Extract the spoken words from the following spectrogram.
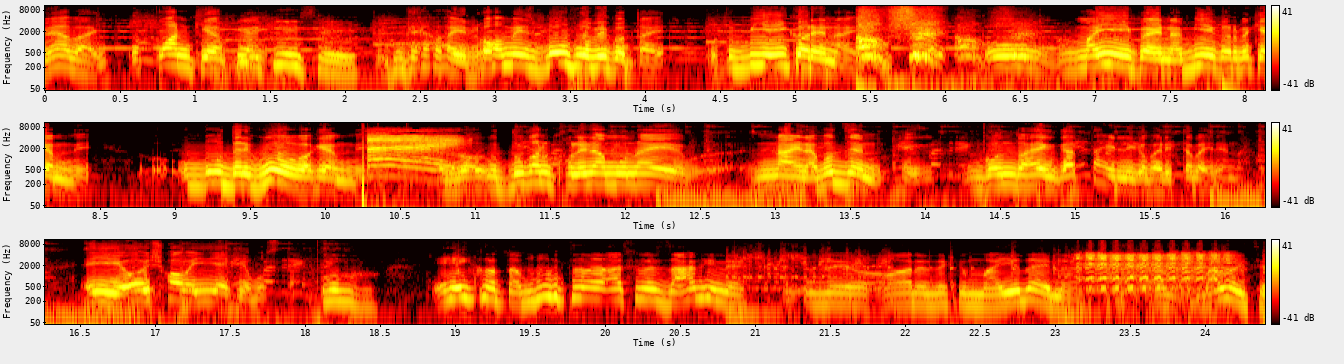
মিয়া ভাই ও কোন কি আপনি? কি হইছে? মিয়া ভাই রমেশ বউ পবে কোথায়? ও তো বিয়েই করে নাই। ও মাইয়েই পায় না বিয়ে করবে কেমনে? ও বউ ধরে ঘুমাবো কেমনে? দোকান খোলে না মনে হয় নাই না বুঝছেন? গন্ধ হয় গাত্তা এই লিগে বাড়িতে বাইরে না। এই ওই সব এই একই অবস্থা। ও এই কথা মুই তো আসলে জানি না যে আর যে কি মাইয়ে দেয় না। ভালো হইছে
